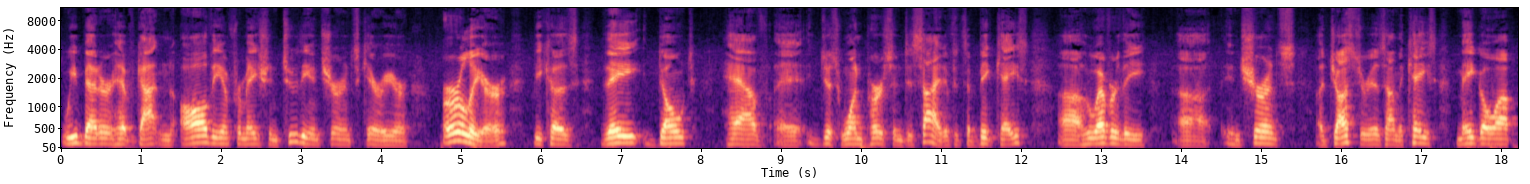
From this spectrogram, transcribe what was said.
we better have gotten all the information to the insurance carrier earlier because they don't have a, just one person decide. If it's a big case, uh, whoever the uh, insurance adjuster is on the case may go up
